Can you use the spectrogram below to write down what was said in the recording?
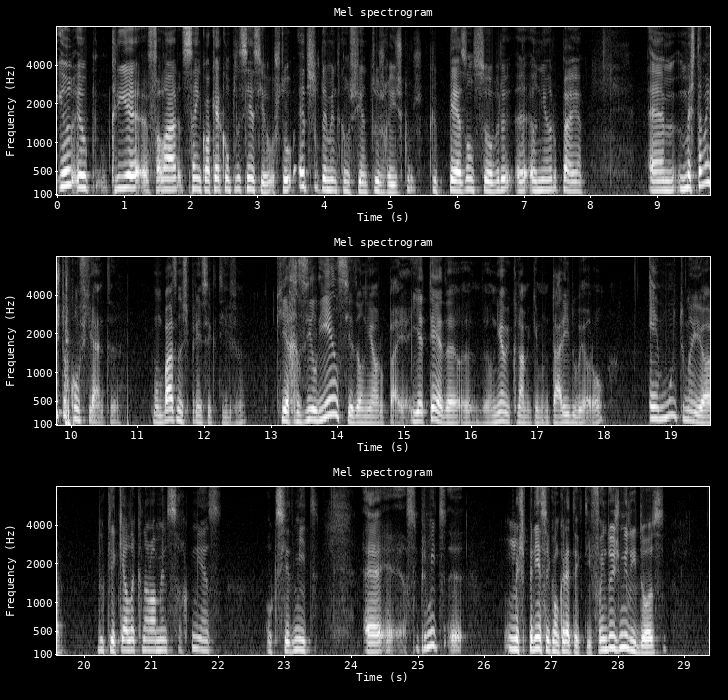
Eu, eu, queria falar sem qualquer complacência. Eu estou absolutamente consciente dos riscos que pesam sobre a União Europeia. Um, mas também estou confiante, com base na experiência que tive, que a resiliência da União Europeia e até da, da União Económica e Monetária e do euro é muito maior do que aquela que normalmente se reconhece ou que se admite. Uh, se me permite uh, uma experiência concreta que tive. Foi em 2012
